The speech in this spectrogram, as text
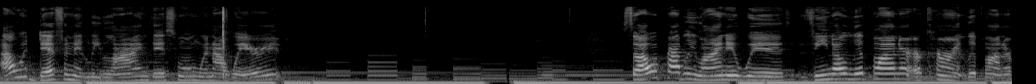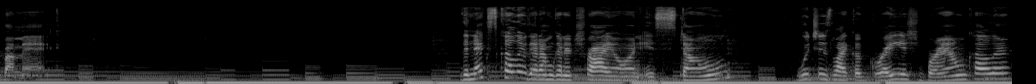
I would definitely line this one when I wear it. So I would probably line it with Vino lip liner or Currant lip liner by MAC. The next color that I'm going to try on is Stone which is like a grayish brown color.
